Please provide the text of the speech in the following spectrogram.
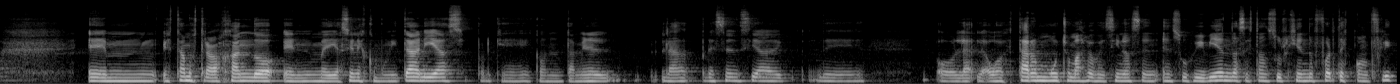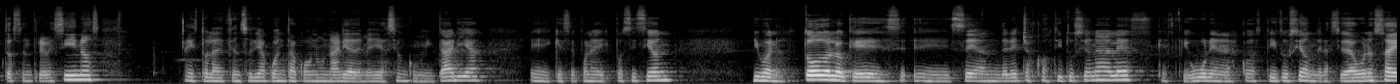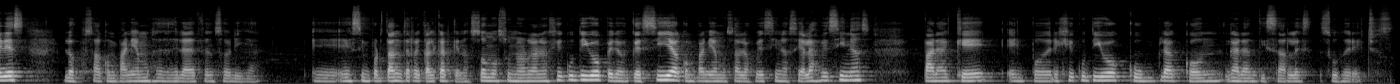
Em, estamos trabajando en mediaciones comunitarias porque con también la presencia de, o, estar mucho más los vecinos en sus viviendas, están surgiendo fuertes conflictos entre vecinos esto la Defensoría cuenta con un área de mediación comunitaria eh, que se pone a disposición. Y bueno, todo lo que eh, sean derechos constitucionales que figuren en la Constitución de la Ciudad de Buenos Aires, los acompañamos desde la Defensoría. Eh, es importante recalcar que no somos un órgano ejecutivo, pero que sí acompañamos a los vecinos y a las vecinas para que el Poder Ejecutivo cumpla con garantizarles sus derechos.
